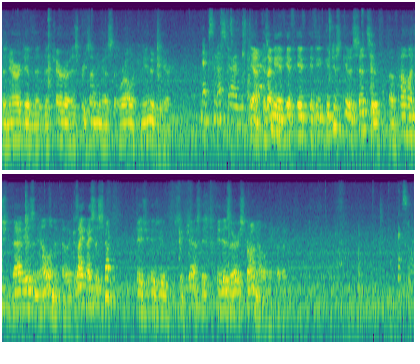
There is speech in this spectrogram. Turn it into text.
the narrative that, that Tara is presenting us, that we're all a community here. Next semester, I will do Yeah, because I mean, if, if, if you could just get a sense of, of how much that is an element of it, because I, I suspect, as, you- as you suggest, it, it is a very strong element of it. Excellent.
